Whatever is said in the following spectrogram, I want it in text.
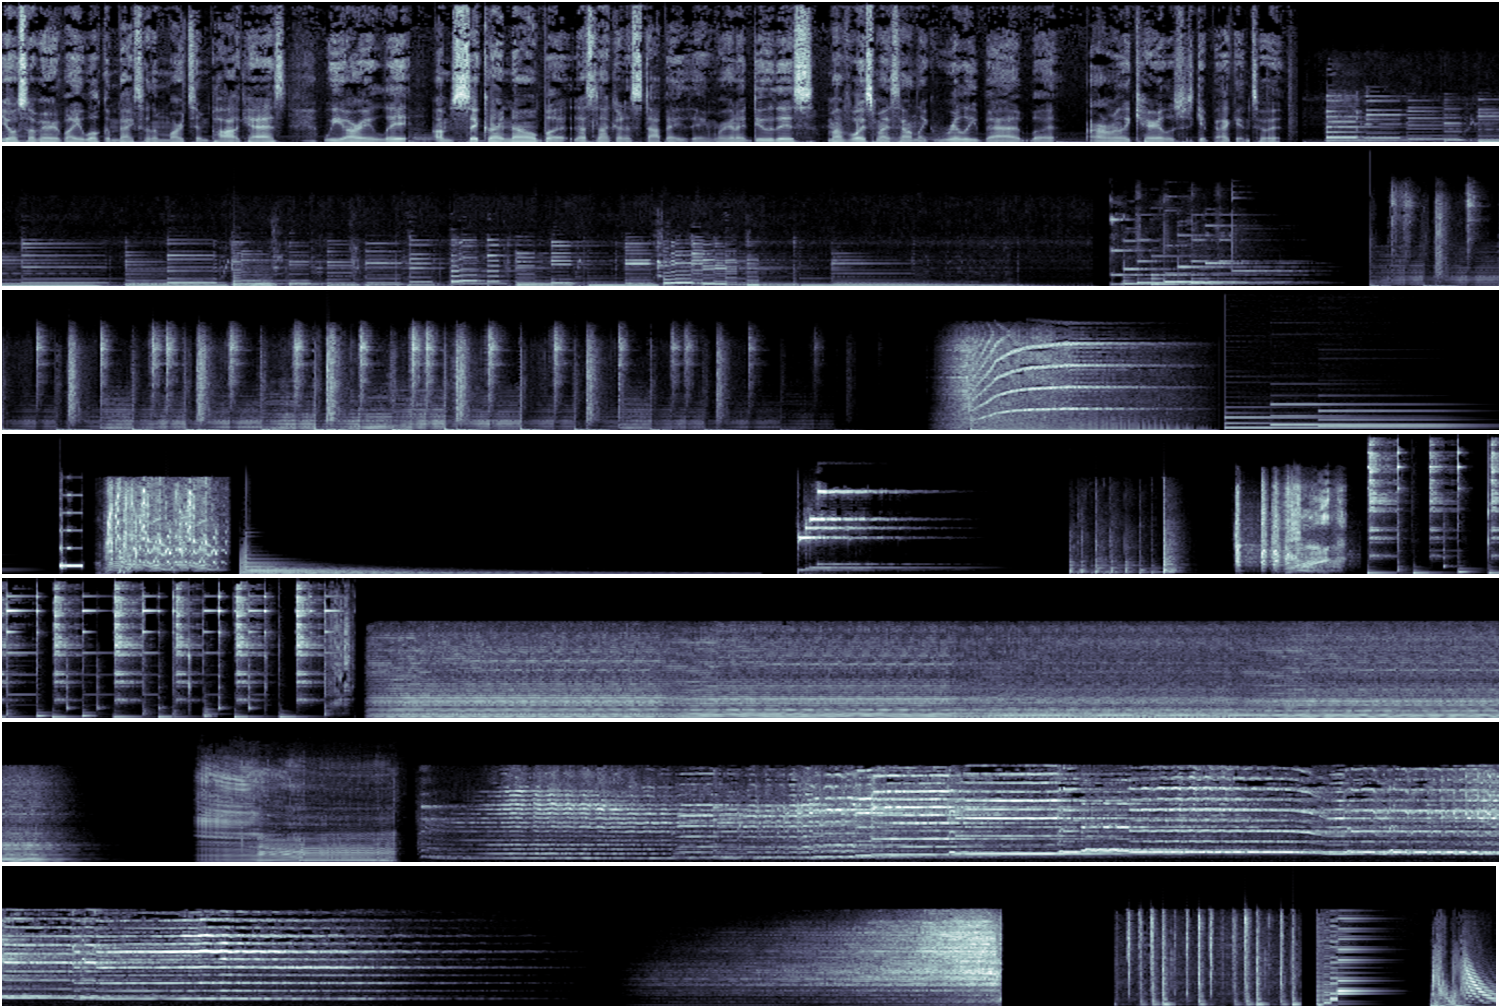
Yo, what's up, everybody? Welcome back to the Martin Podcast. We are a lit. I'm sick right now, but that's not gonna stop anything. We're gonna do this. My voice might sound like really bad, but I don't really care. Let's just get back into it. freak.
